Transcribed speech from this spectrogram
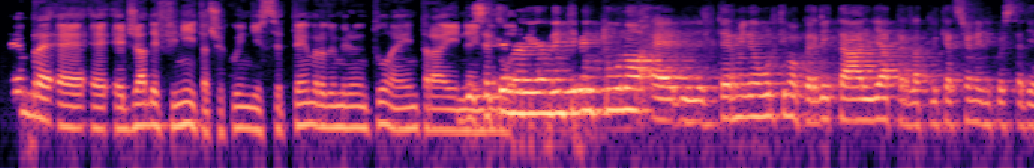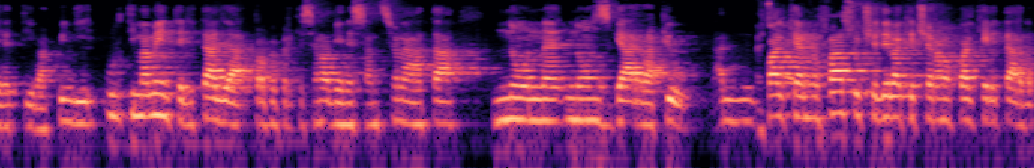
settembre è, è, è, già definita, cioè quindi settembre 2021 entra in... Il settembre 2021 è il termine ultimo per l'Italia per l'applicazione di questa direttiva, quindi ultimamente l'Italia, proprio perché sennò viene sanzionata, non, non sgarra più qualche certo. anno fa succedeva che c'era qualche ritardo.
